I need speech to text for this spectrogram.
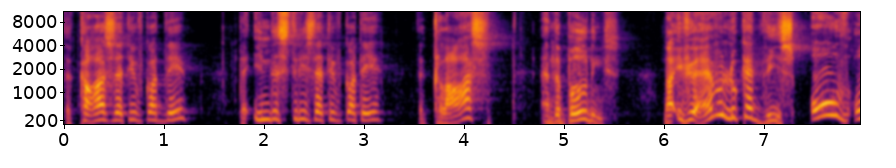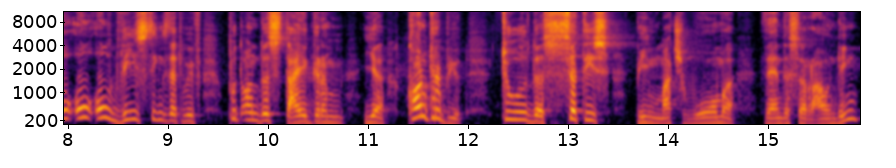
the cars that you've got there, the industries that you've got there, the glass, and the buildings. Now, if you ever look at these, all, all, all these things that we've put on this diagram here contribute to the cities being much warmer than the surrounding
